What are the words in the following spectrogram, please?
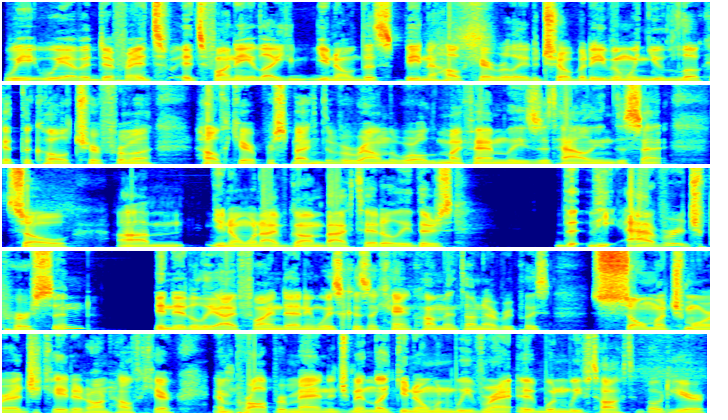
we we have a different. It's it's funny, like you know, this being a healthcare related show, but even when you look at the culture from a healthcare perspective around the world, my family is Italian descent, so um, you know, when I've gone back to Italy, there's the the average person in Italy, I find anyways, because I can't comment on every place, so much more educated on healthcare and proper management. Like you know, when we've ran, uh, when we've talked about here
